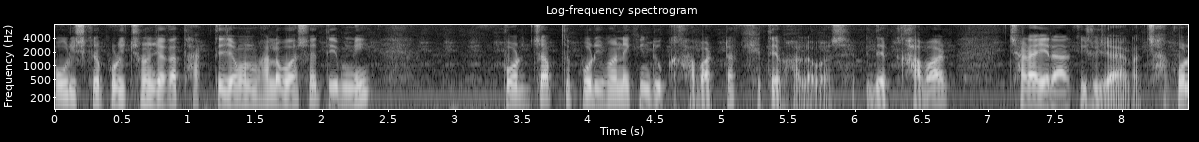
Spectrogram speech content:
পরিষ্কার পরিচ্ছন্ন জায়গা থাকতে যেমন ভালোবাসে, তেমনি পর্যাপ্ত পরিমাণে কিন্তু খাবারটা খেতে ভালোবাসে। এদের খাবার ছাড়া এরা আর কিছু যায় না। ছাগল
